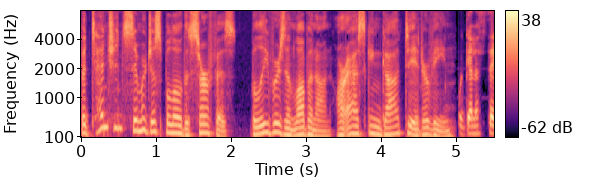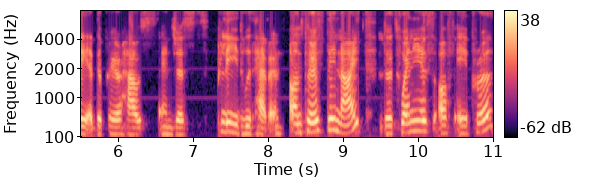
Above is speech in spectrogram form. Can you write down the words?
but tensions simmer just below the surface. Believers in Lebanon are asking God to intervene. We're going to stay at the prayer house and just plead with heaven. On Thursday night, the 20th of April,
